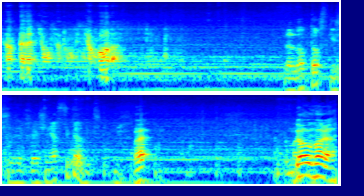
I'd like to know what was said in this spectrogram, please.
Les installations se trouvent sûrement là. La l'entorse qui se régénère super vite. Ouais. Donc voilà,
